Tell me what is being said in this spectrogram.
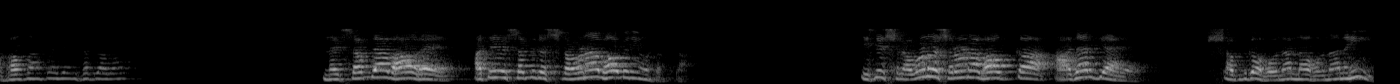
अभाव कहाँ से आ जाएगा शब्द अभाव? न शब्द अभाव है अतः शब्द का श्रवणाभाव भी नहीं हो सकता। इसे श्रवण और श्रवण भाव का आधार क्या है? शब्द का होना ना होना नहीं,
